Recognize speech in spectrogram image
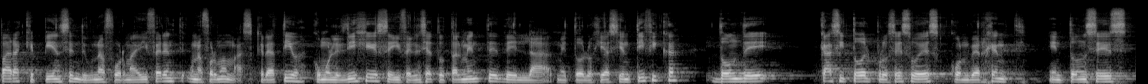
para que piensen de una forma diferente, una forma más creativa. Como les dije, se diferencia totalmente de la metodología científica, donde casi todo el proceso es convergente. Entonces,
